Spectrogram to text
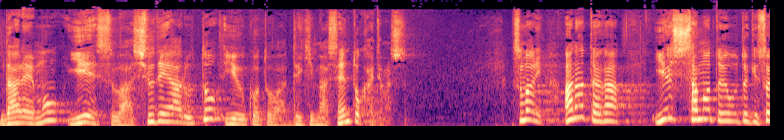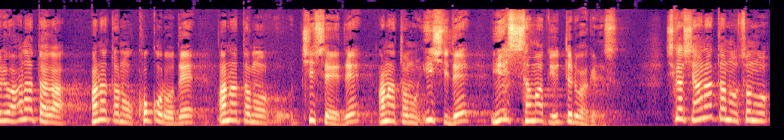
誰もイエスは主であるということはできませんと書いてます。つまりあなたがイエス様と呼ぶ時それはあなたがあなたの心であなたの知性であなたの意志でイエス様と言ってるわけです。しかしあなたのその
